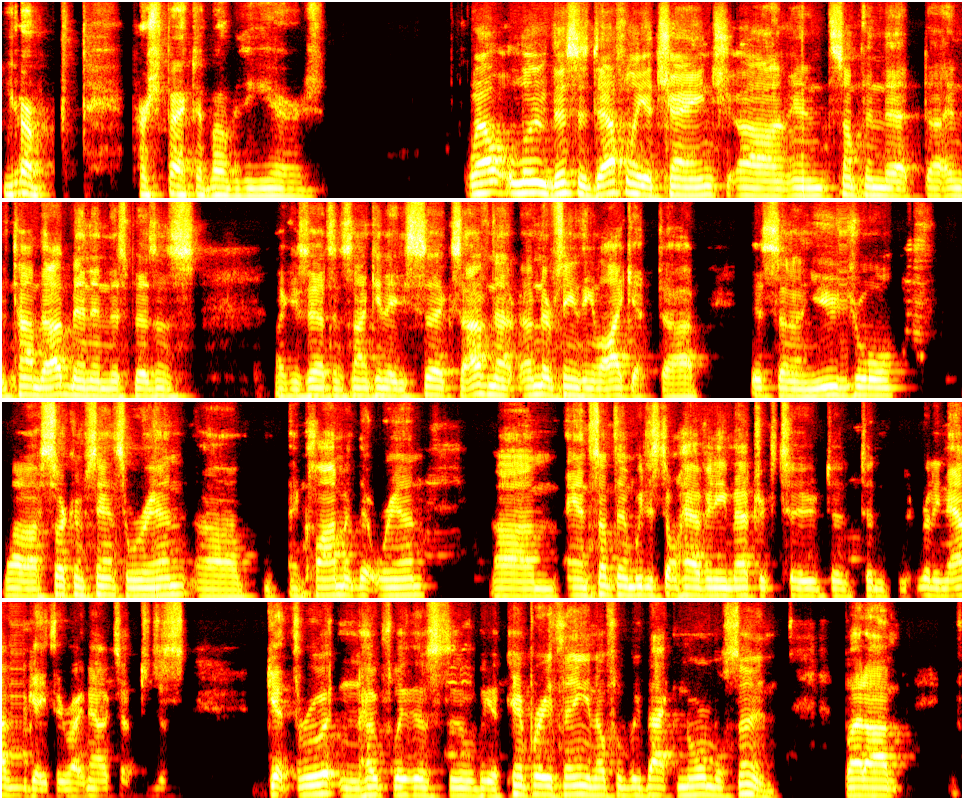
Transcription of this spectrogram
your perspective over the years. Well, Lou, this is definitely a change uh, and something that uh, in the time that I've been in this business, like you said, since 1986, I've not I've never seen anything like it. Uh, it's an unusual uh, circumstance we're in uh, and climate that we're in um, and something we just don't have any metrics to, to, to really navigate through right now, except to just get through it. And hopefully this will be a temporary thing, and hopefully we'll be back normal soon. But um,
